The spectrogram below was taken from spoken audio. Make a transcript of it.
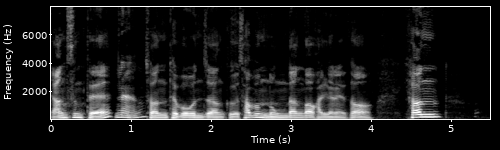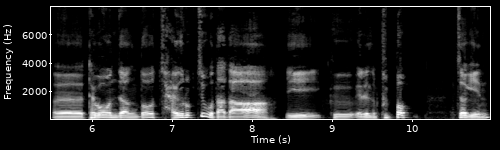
양승태 네. 전 대법원장 그 사법농단과 관련해서 현 에, 대법원장도 자유롭지 못하다. 이 그 예를 들면 불법적인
